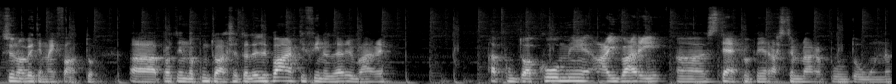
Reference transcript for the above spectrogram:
se non avete mai fatto, partendo appunto dalla scelta delle parti fino ad arrivare appunto a come ai vari uh, step per assemblare appunto un,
